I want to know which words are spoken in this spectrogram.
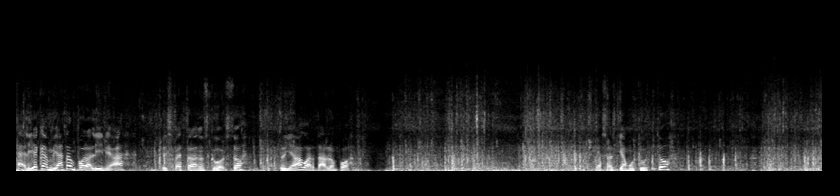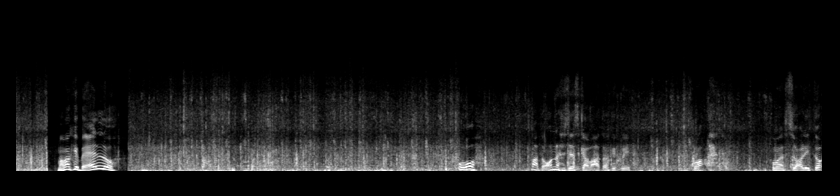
Eh lì è cambiata un po' la linea eh rispetto all'anno scorso. A guardarlo un po' la saltiamo tutto. Mamma che bello oh madonna si è scavato anche qui. Qua come al solito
